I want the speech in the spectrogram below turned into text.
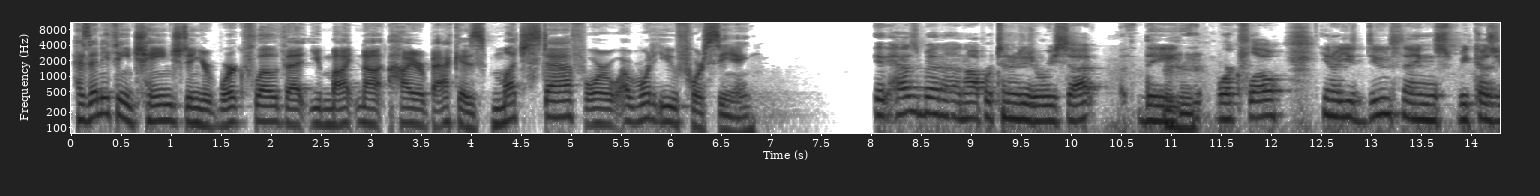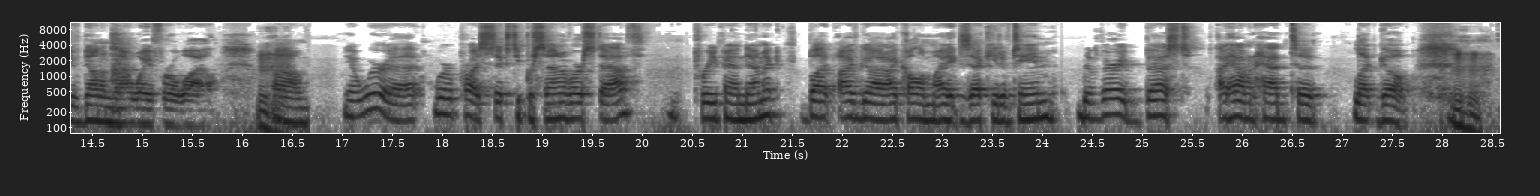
has anything changed in your workflow that you might not hire back as much staff or, or what are you foreseeing? It has been an opportunity to reset the mm-hmm. workflow. You know, you do things because you've done them that way for a while. Mm-hmm. Um, you know, we're at we're probably sixty percent of our staff pre-pandemic, but I've got I call them my executive team, the very best I haven't had to let go. Mm-hmm.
